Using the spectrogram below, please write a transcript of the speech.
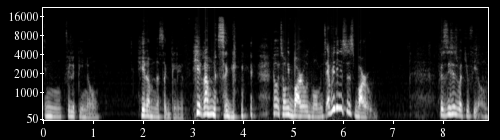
in Filipino, hiram na saglit. Hiram na saglit. no, it's only borrowed moments. Everything is just borrowed. Because this is what you feel.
